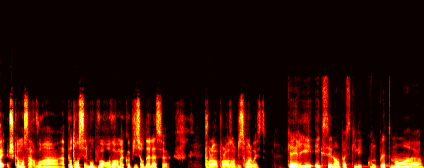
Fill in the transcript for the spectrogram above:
ouais, je commence à revoir à potentiellement pouvoir revoir ma copie sur Dallas pour, leur, pour leurs ambitions à l'Ouest. Kairi est excellent parce qu'il est complètement.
